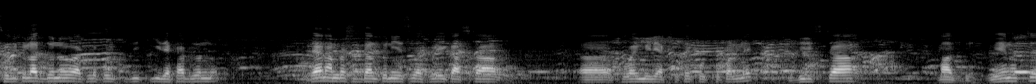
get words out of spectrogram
ছবি তোলার জন্য, আসলে পরিস্থিতি কী দেখার জন্য। দেন আমরা সিদ্ধান্ত নিয়েছি আসলে এই কাজটা সবাই মিলে একসাথে করতে পারলে ব্রিজটা বাঁচবে। মেন হচ্ছে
